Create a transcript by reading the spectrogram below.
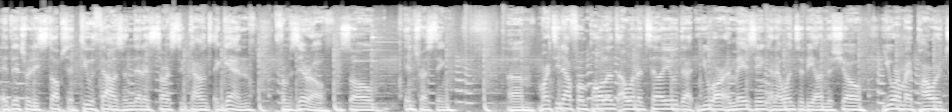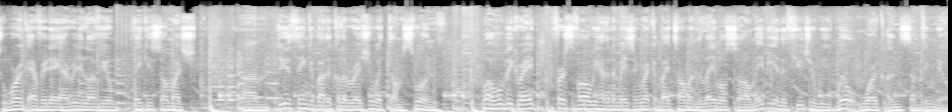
it literally stops at 2000, then it starts to count again from zero. So interesting. Um, Martina from Poland, I want to tell you that you are amazing and I want to be on the show. You are my power to work every day. I really love you. Thank you so much. Um, do you think about a collaboration with Tom Swoon? Well, it would be great. First of all, we had an amazing record by Tom on the label, so maybe in the future we will work on something new.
